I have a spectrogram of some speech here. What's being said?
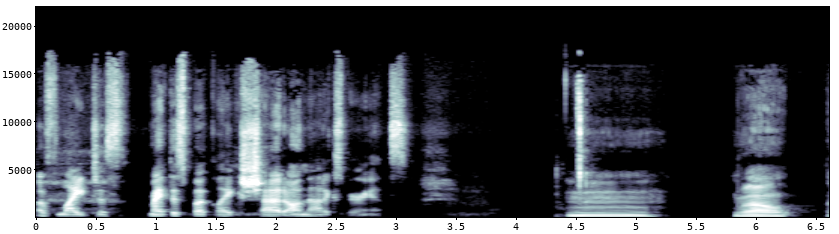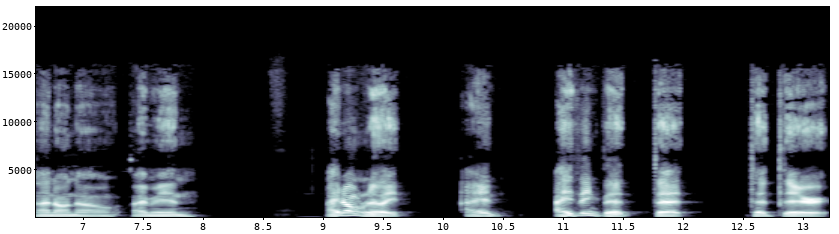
of light just might this book like shed on that experience Mm, well, I don't know. I mean, I don't really. I I think that that that there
